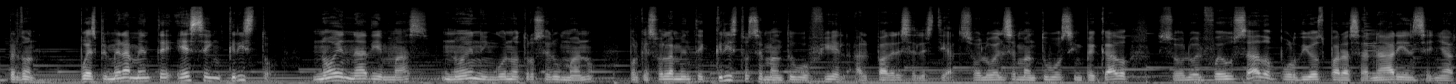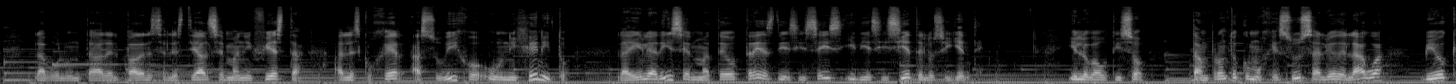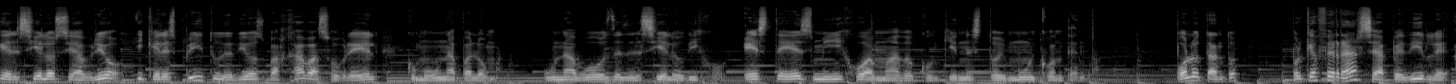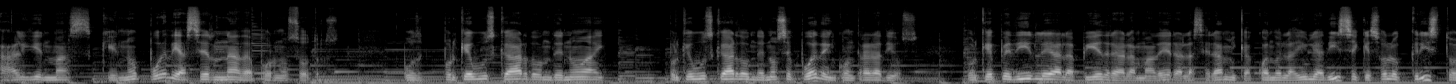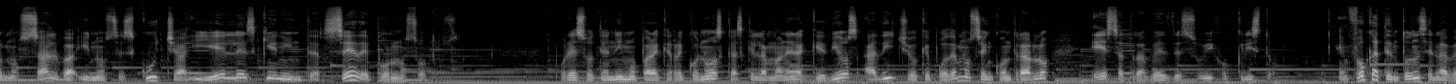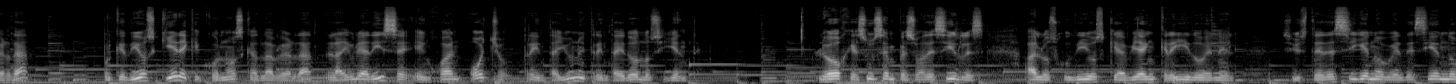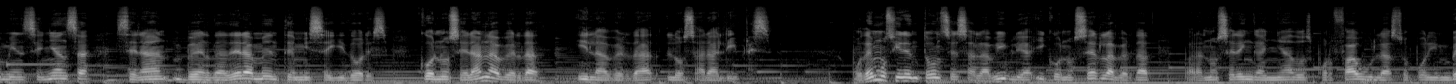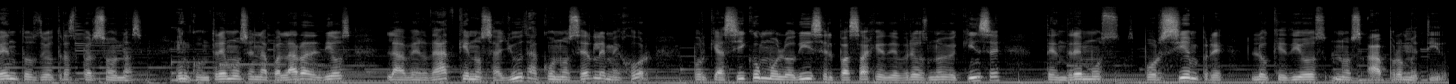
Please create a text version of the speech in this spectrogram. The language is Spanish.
perdón, pues primeramente es en Cristo, no en nadie más, no en ningún otro ser humano, porque solamente Cristo se mantuvo fiel al Padre Celestial, solo Él se mantuvo sin pecado, solo Él fue usado por Dios para sanar y enseñar. La voluntad del Padre Celestial se manifiesta al escoger a su Hijo unigénito. La Biblia dice en Mateo 3, 16 y 17 lo siguiente, y lo bautizó. Tan pronto como Jesús salió del agua, vio que el cielo se abrió y que el Espíritu de Dios bajaba sobre él como una paloma. Una voz desde el cielo dijo, Este es mi Hijo amado con quien estoy muy contento. Por lo tanto, ¿por qué aferrarse a pedirle a alguien más que no puede hacer nada por nosotros? ¿Por qué buscar donde no hay? ¿Por qué buscar donde no se puede encontrar a Dios? ¿Por qué pedirle a la piedra, a la madera, a la cerámica, cuando la Biblia dice que solo Cristo nos salva y nos escucha y Él es quien intercede por nosotros? Por eso te animo para que reconozcas que la manera que Dios ha dicho que podemos encontrarlo es a través de su Hijo Cristo. Enfócate entonces en la verdad, porque Dios quiere que conozcas la verdad. La Biblia dice en Juan 8, 31 y 32 lo siguiente. Luego Jesús empezó a decirles a los judíos que habían creído en él, si ustedes siguen obedeciendo mi enseñanza, serán verdaderamente mis seguidores, conocerán la verdad y la verdad los hará libres. Podemos ir entonces a la Biblia y conocer la verdad para no ser engañados por fábulas o por inventos de otras personas. Encontremos en la palabra de Dios la verdad que nos ayuda a conocerle mejor, porque así como lo dice el pasaje de Hebreos 9:15, tendremos por siempre lo que Dios nos ha prometido.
